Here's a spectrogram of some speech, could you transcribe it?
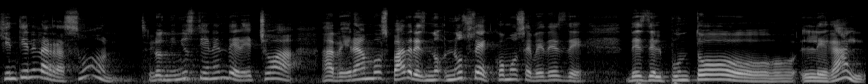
¿quién tiene la razón? Los niños tienen derecho a, ver a ambos padres. No, no sé cómo se ve desde, desde el punto legal.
